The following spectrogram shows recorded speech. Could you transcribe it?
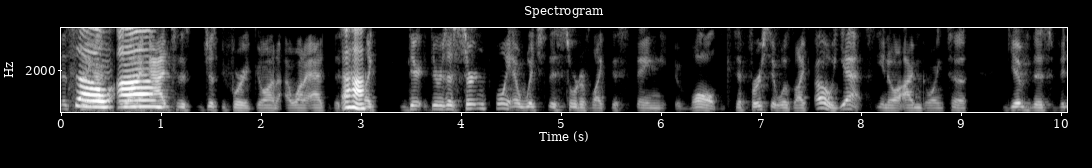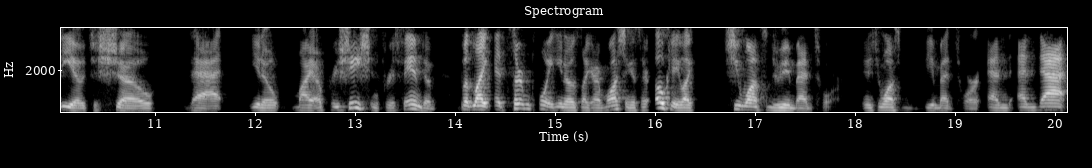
that's So, I want um, to add to this just before you go on. I want to add to this. Uh-huh. Like there, there's a certain point at which this sort of like this thing evolved because at first it was like, oh yes, you know, I'm going to give this video to show that you know my appreciation for his fandom. But like at certain point, you know, it's like I'm watching. It's like okay, like she wants him to be a mentor, and she wants him to be a mentor, and and that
